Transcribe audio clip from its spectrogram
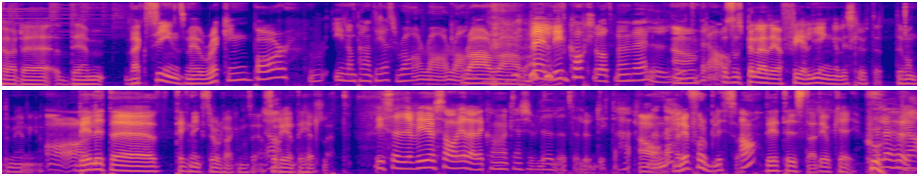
hörde The Vaccines med Wrecking Bar. Inom parentes, ra ra ra. Ra, ra, ra. Väldigt kort låt men väldigt Ja. bra. Och så spelade jag fel jingle i slutet. Det var inte meningen. Ja. Det är lite teknikstrul här kan man säga, så Ja. det är inte helt lätt. Vi säger, vi sa ju det, det kommer kanske bli lite luddigt det här. Ja, men men det, det, får bli så. Ja. Det är tisdag, det är okej. eller hur? Ja.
